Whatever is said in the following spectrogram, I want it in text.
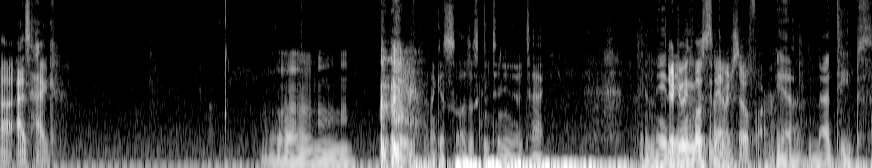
uh Azhag. Um, I guess I'll just continue to attack. And maybe You're doing most of the damage so far. Yeah, mad deeps.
